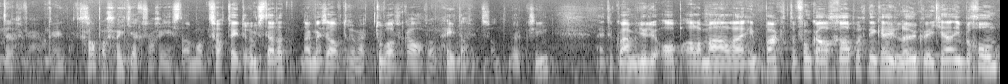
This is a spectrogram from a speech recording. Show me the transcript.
toen dacht ik, oké, wat grappig, weet je. Ik zag eerst allemaal, ik zag twee drumstellen. Nou, ik ben zelf drummer. Toen was ik al van, hé, hey, dat is interessant, dat wil ik zien. En toen kwamen jullie op, allemaal in pak. Dat vond ik al grappig. Ik denk, hé, hey, leuk, weet je. En je begon.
